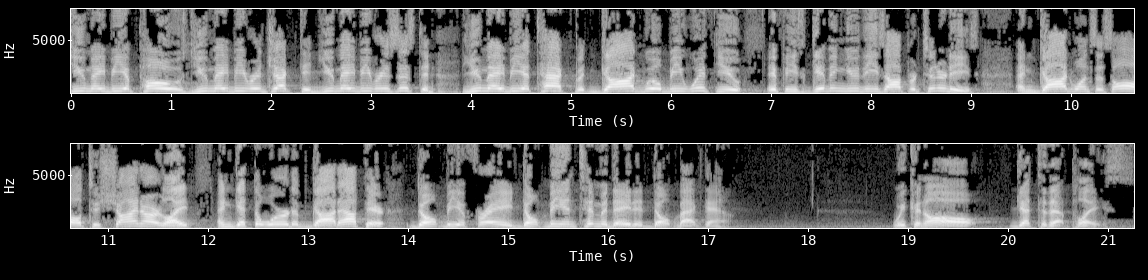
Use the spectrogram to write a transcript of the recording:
you may be opposed. You may be rejected. You may be resisted. You may be attacked, but God will be with you if He's giving you these opportunities. And God wants us all to shine our light and get the Word of God out there. Don't be afraid. Don't be intimidated. Don't back down. We can all get to that place,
